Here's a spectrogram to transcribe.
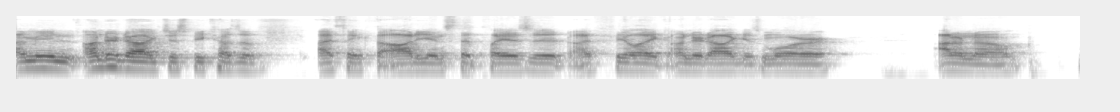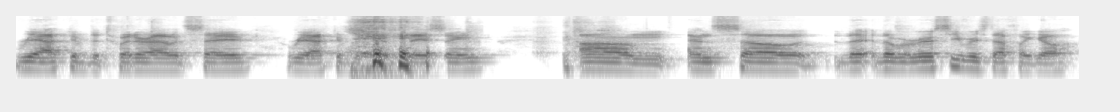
I mean, underdog, just because of, I think, the audience that plays it, I feel like underdog is more, I don't know, reactive to Twitter, I would say, reactive to facing. Um, and so the the receivers definitely go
